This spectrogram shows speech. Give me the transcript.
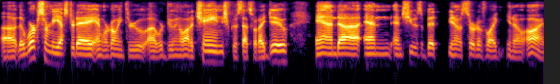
uh, that works for me yesterday, and we're going through, uh, we're doing a lot of change because that's what I do, and uh, and and she was a bit, you know, sort of like, you know, oh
